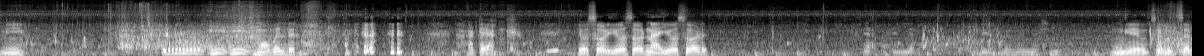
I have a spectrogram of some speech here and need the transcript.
मी मोबाईल धर. अटॅक यो सोड यो सोड ना यो सोड. घे उचल उचल.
